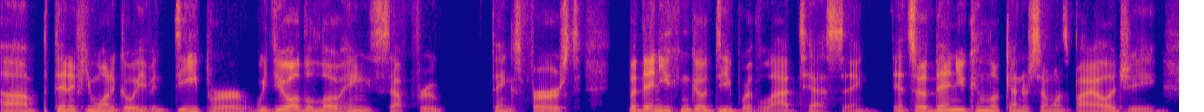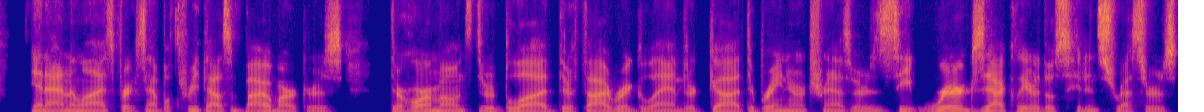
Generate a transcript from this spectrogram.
Um, but then if you want to go even deeper, we do all the low hanging stuff fruit things first, but then you can go deep with lab testing. And so then you can look under someone's biology and analyze, for example, 3,000 biomarkers their hormones, their blood, their thyroid gland, their gut, their brain neurotransmitters, and see where exactly are those hidden stressors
